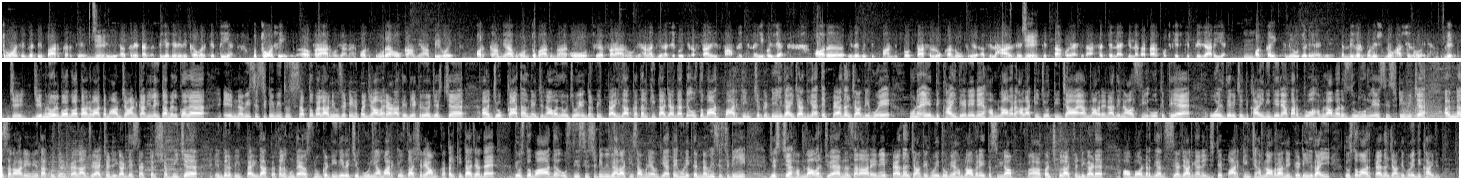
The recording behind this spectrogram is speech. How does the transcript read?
ਉੱਥੋਂ ਅਸੀਂ ਗੱਡੀ ਪਾਰ ਕਰਕੇ। ਜਿਹੜੀ ਕ੍ਰੇਟਾ ਗੱਡੀ ਹੈ ਜਿਹੜੀ ਰਿਕਵਰ ਕੀਤੀ ਹੈ ਉੱਥੋਂ ਅਸੀਂ ਫਰਾਰ ਹੋ ਜਾਣਾ ਔਰ ਪੂਰਾ ਉਹ ਕਾਮਯਾਬ ਵੀ ਹੋਏ ਔਰ ਕਾਮਯਾਬ ਹੋਣ ਤੋਂ ਬਾਅਦ ਉਹ ਉੱਥੇ ਫਰਾਰ ਹੋ ਗਏ ਹਾਲਾਂਕਿ ਹਜੇ ਕੋਈ ਗ੍ਰਿਫਤਾਰੀ ਇਸ ਮਾਮਲੇ 'ਚ ਨਹੀਂ ਹੋਈ ਹੈ। ਔਰ ਇਹਦੇ ਵਿੱਚ 5 ਤੋਂ 10 ਲੋਕਾਂ ਨੂੰ ਫਿ- ਫਿਲਹਾਲ ਜੀ। ਡਿਟੇਨ ਕੀਤਾ ਹੋਇਆ ਹਿਰਾਸਤ 'ਚ ਲੈ ਕੇ ਲਗਾਤਾਰ ਪੁੱਛਗਿੱਛ ਕੀਤੀ ਜਾ ਰਹੀ ਹੈ ਹੂੰ। ਔਰ ਕਈ ਕਲਿਊ ਜਿਹੜੇ ਹੈਗੇ ਚੰਡੀਗੜ੍ਹ ਪੁਲਿਸ ਨੂੰ ਹਾਸਿਲ ਹੋਏ ਹੈ ਜੀ ਜੀ ਜੀ ਮਨੋਜ ਬਹੁਤ ਬਹੁਤ ਧੰਨਵਾਦ तमाम ਜਾਣਕਾਰੀ ਲਈ ਤਾਂ ਬਿਲਕੁਲ ਇਹ ਨਵੀਂ ਸੀਸੀਟੀਵੀ ਤੁਸੀਂ ਸਭ ਤੋਂ ਪਹਿਲਾਂ ਨਿਊਜ਼ 18 ਪੰਜਾਬ ਹਰਿਆਣਾ ਤੇ ਦੇਖ ਰਹੇ ਹੋ ਜਿਸ 'ਚ ਅ, ਜੋ ਕਾਤਲ ਨੇ ਜਿਨ੍ਹਾਂ ਵੱਲੋਂ ਜੋ ਇੰਦਰਪ੍ਰੀਤ ਪੈਰੀ ਦਾ ਕਤਲ ਕੀਤਾ ਜਾਂਦਾ ਤੇ ਉਸ ਤੋਂ ਬਾਅਦ ਪਾਰਕਿੰਗ 'ਚ ਗੱਡੀ ਲਗਾਈ ਜਾਂਦੀ ਹੈ ਤੇ ਪੈਦਲ ਜਾਂਦੇ ਹੋਏ ਹੁਣ ਇਹ ਦਿਖਾਈ ਦੇ ਰਹੇ ਨੇ ਹਮਲਾਵਰ ਹਾਲਾਂਕਿ ਜੋ ਤੀਜਾ ਹਮਲਾਵਰ ਇਹਨਾਂ ਦੇ ਨਾਲ ਸੀ ਉਹ ਕਿੱਥੇ ਹੈ ਉਹ ਇਸ ਦੇ ਵਿੱਚ ਦਿਖਾਈ ਨਹੀਂ ਦੇ ਰਿਹਾ ਪਰ ਦੋ ਹਮਲਾਵਰ ਜ਼ਰੂਰ ਇਸ ਸੀਸੀਟੀਵੀ 'ਚ ਨਜ਼ਰ ਆ ਰਹੇ ਨੇ। ਤਾਂ ਕੁਝ ਦਿਨ ਪਹਿਲਾਂ ਜੋ ਹੈ, ਚੰਡੀਗੜ੍ਹ ਦੇ ਸੈਕਟਰ 26 'ਚ ਇੰਦਰਪ੍ਰੀਤ ਪੈਰੀ ਦਾ ਕਤਲ ਹੁੰਦਾ ਹੈ। ਉਸ ਨੂੰ ਗੱਡੀ ਦੇ ਵਿੱਚ ਗੋਲੀਆਂ ਮਾਰ ਕੇ ਉਸ ਦਾ ਸ਼ਰੇਆਮ ਕਤਲ ਕੀਤਾ ਜਾਂਦਾ ਹੈ। ਤੇ ਉਸ ਤੋਂ ਬਾਅਦ ਉਸ ਦੀ ਸੀਸੀਟੀਵੀ ਵੀ ਹਾਲਾਂਕਿ ਸਾਹਮਣੇ ਆਉਂਦੀ ਹੈ ਤੇ ਹੁਣ ਇੱਕ ਨਵੀਂ ਸੀਸੀਟੀਵੀ ਜਿਸ 'ਚ ਹਮਲਾਵਰ ਜੋ ਹੈ, ਨਜ਼ਰ ਆ ਰਹੇ ਨੇ। ਪੈਦਲ ਜਾਂਦੇ ਹੋਏ ਦੋਵੇਂ ਹਮਲਾਵਰ ਇਹ ਤਸਵੀਰਾਂ ਪੰਚਕੁਲਾ ਚੰਡੀਗੜ੍ਹ ਬਾਰਡਰ ਦੀਆਂ ਦੱਸੀਆਂ ਜਾ ਰਹੀਆਂ ਨੇ, ਜਿੱਥੇ ਪਾਰਕਿੰਗ 'ਚ ਹਮਲਾਵਰਾਂ ਨੇ ਗੱਡੀ ਲਗਾਈ ਤੇ ਉਸ ਤੋਂ ਬਾਅਦ ਪੈਦਲ ਜਾਂਦੇ ਹੋਏ ਦਿਖਾਈ ਦਿੱਤੇ।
